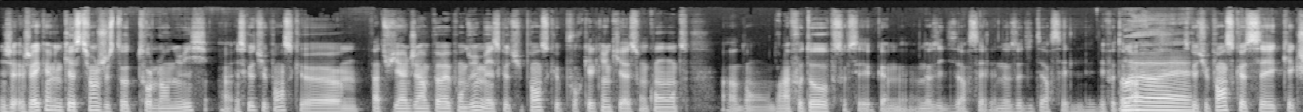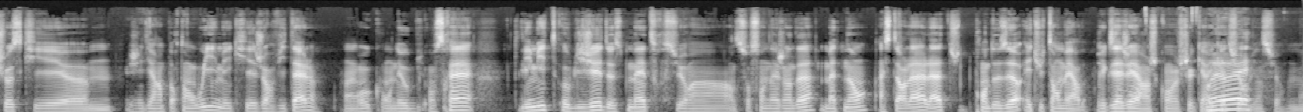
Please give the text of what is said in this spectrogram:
J'avais quand même une question juste autour de l'ennui. Euh, Est-ce que tu penses que, euh, enfin, tu y as déjà un peu répondu, mais est-ce que tu penses que pour quelqu'un qui a son compte euh, dans, dans la photo, parce que c'est comme nos éditeurs, c'est nos auditeurs, c'est des ouais, photographes. ouais. Est-ce que tu penses que c'est quelque chose qui est, euh, j'allais dire important, oui, mais qui est genre vital? En gros, qu'on est, obli- on serait limite obligé de se mettre sur un sur son agenda maintenant à cette heure-là là tu te prends deux heures et tu t'emmerdes j'exagère hein, je, je caricature Ouais, ouais. bien sûr mais-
